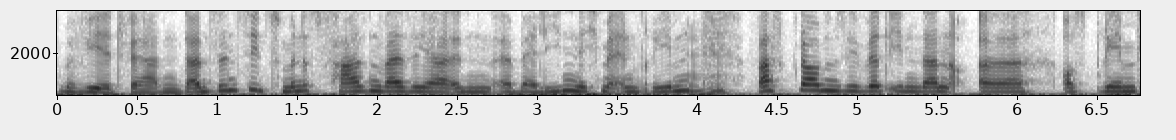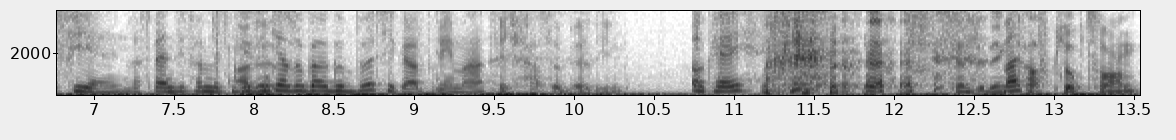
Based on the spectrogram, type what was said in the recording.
gewählt werden, dann sind Sie zumindest phasenweise ja in äh, Berlin, nicht mehr in Bremen. Mhm. Was glauben Sie, wird Ihnen dann äh, aus Bremen fehlen? Was werden Sie vermissen? Alles. Sie sind ja sogar gebürtiger Bremer. Ich hasse Berlin. Okay. Kennen Sie den Kraftclub-Song?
